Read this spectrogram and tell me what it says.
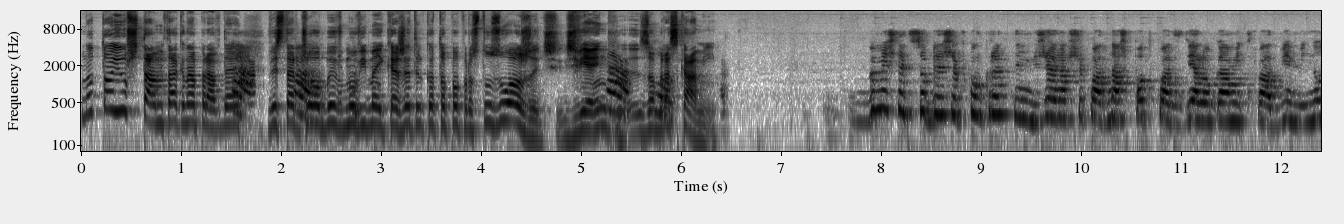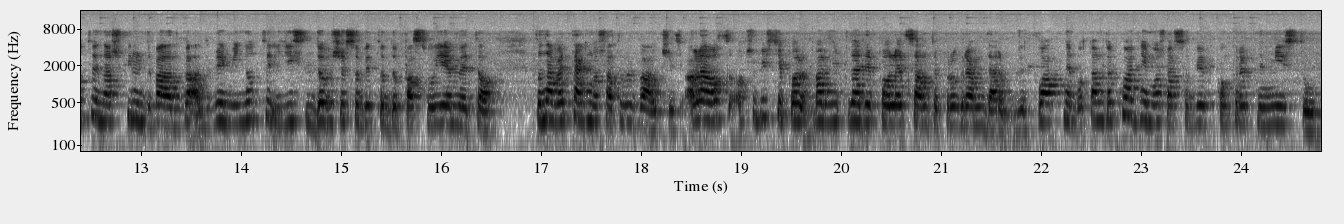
no to już tam tak naprawdę tak, wystarczyłoby tak. w Movie Makerze tylko to po prostu złożyć, dźwięk tak, z obrazkami. Wymyśleć sobie, że w konkretnym, że na przykład nasz podkład z dialogami trwa dwie minuty, nasz film trwa dwa, dwie minuty i jeśli dobrze sobie to dopasujemy, to, to nawet tak można to wywalczyć. Ale o, oczywiście po, bardziej wtedy polecam te programy płatne, bo tam dokładnie można sobie w konkretnym miejscu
